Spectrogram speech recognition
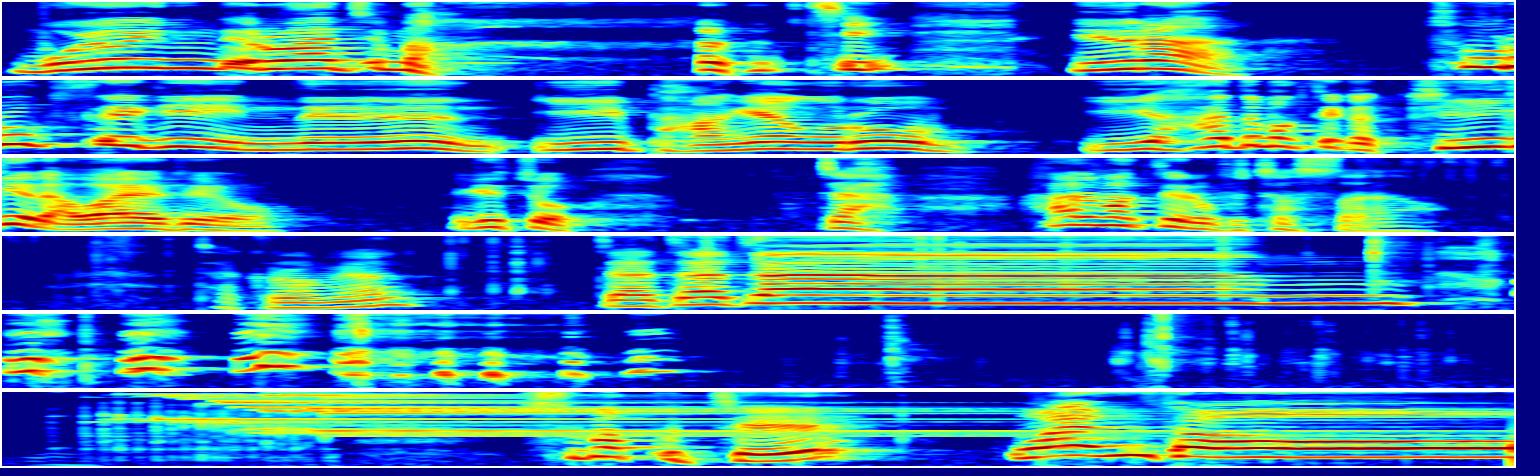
모여있는 대로 하지 마. 알았지? 얘들아, 초록색이 있는 이 방향으로 이 하드막대가 길게 나와야 돼요. 알겠죠? 자, 하드막대를 붙였어요. 자, 그러면, 짜자잔! 수박부채 완성!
